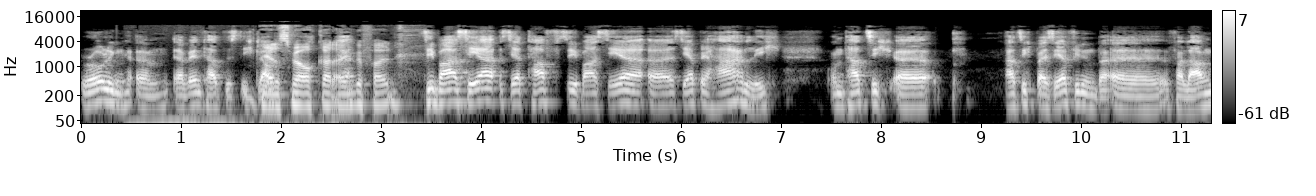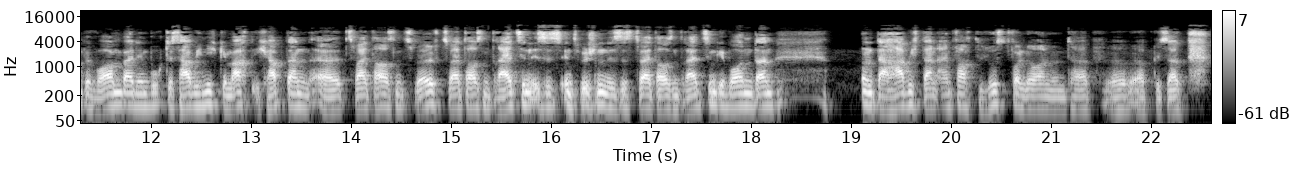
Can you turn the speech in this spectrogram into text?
Rowling ähm, erwähnt hattest, ich glaube. Ja, das ist mir auch gerade äh, eingefallen. Sie war sehr, sehr tough, sie war sehr, äh, sehr beharrlich und hat sich äh, hat sich bei sehr vielen äh, Verlagen beworben bei dem Buch. Das habe ich nicht gemacht. Ich habe dann äh, 2012, 2013 ist es inzwischen, ist es 2013 geworden dann. Und da habe ich dann einfach die Lust verloren und habe äh, hab gesagt, pff,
